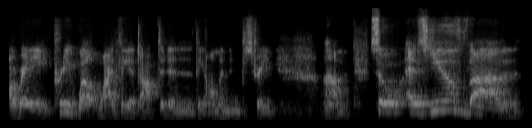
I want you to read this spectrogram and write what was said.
already pretty well widely adopted in the almond industry. Um, so as you've um,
